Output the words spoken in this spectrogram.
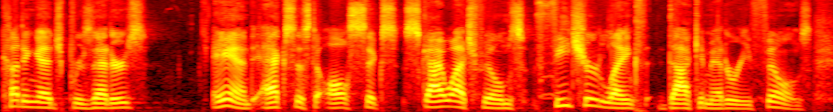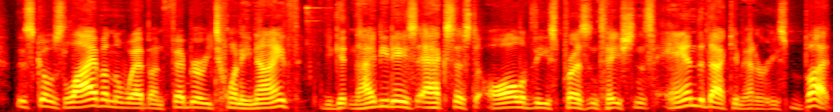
cutting edge presenters and access to all six Skywatch Films feature length documentary films. This goes live on the web on February 29th. You get 90 days access to all of these presentations and the documentaries, but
